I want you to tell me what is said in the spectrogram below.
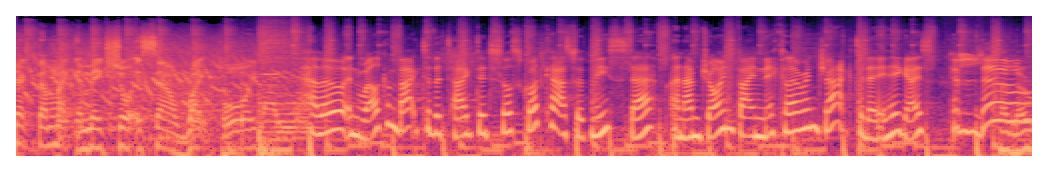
Check the mic and make sure it sound right, boys. Hello and welcome back to the Tag Digital Squadcast with me, Steph, and I'm joined by Nicola and Jack today. Hey guys. Hello.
